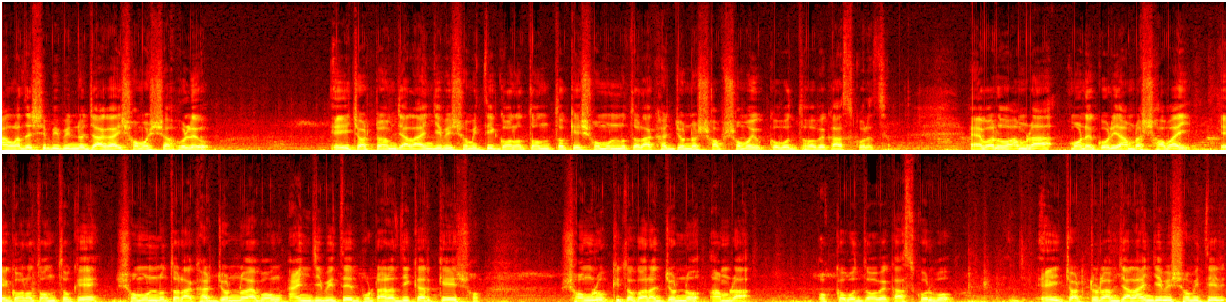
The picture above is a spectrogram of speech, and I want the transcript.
বাংলাদেশে বিভিন্ন জায়গায় সমস্যা হলেও এই চট্টগ্রাম জেলা আইনজীবী সমিতি গণতন্ত্রকে সমুন্নত রাখার জন্য সবসময় ঐক্যবদ্ধভাবে কাজ করেছে। এবারও আমরা মনে করি আমরা সবাই এই গণতন্ত্রকে সমুন্নত রাখার জন্য এবং আইনজীবীদের ভোটাধিকারকে স- সংরক্ষিত করার জন্য আমরা ঐক্যবদ্ধভাবে কাজ করব। এই চট্টগ্রাম জেলা আইনজীবী সমিতির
